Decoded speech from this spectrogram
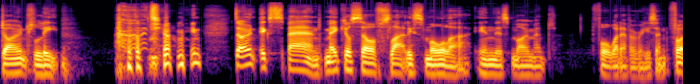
don't leap Do you know what I mean? Don't expand. Make yourself slightly smaller in this moment for whatever reason. For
